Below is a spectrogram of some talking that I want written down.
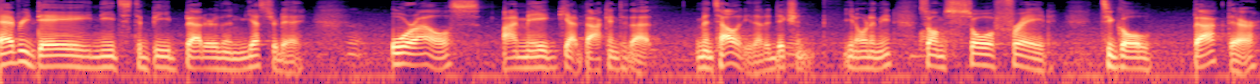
every day needs to be better than yesterday, or else I may get back into that mentality, that addiction. You know what I mean? So I'm so afraid to go back there.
